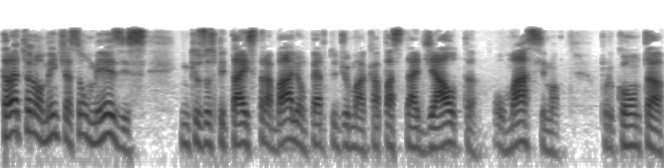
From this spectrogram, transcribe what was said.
tradicionalmente já são meses em que os hospitais trabalham perto de uma capacidade alta ou máxima por conta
